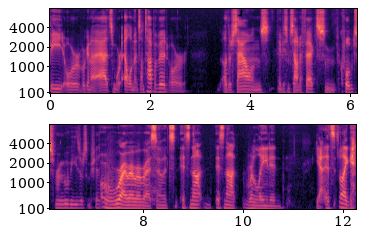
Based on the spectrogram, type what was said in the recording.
beat or we're going to add some more elements on top of it or other sounds maybe some sound effects some quotes from movies or some shit Right, right, right, right. So it's it's not it's not related. Yeah, it's like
